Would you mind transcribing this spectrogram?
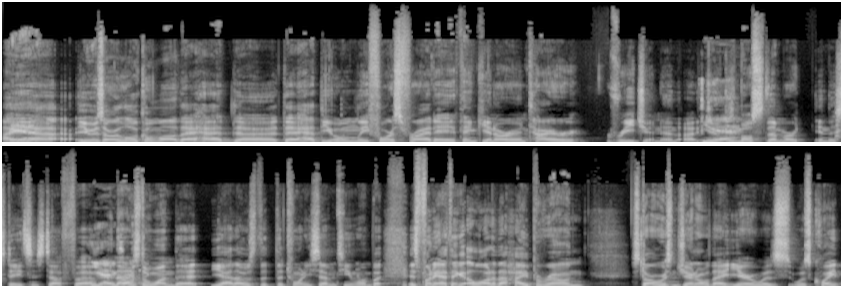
I Yeah. uh, it was our local mall that had uh, that had the only Force Friday I think in our entire region, and uh, you know, Yeah. most of them are in the states and stuff. Um, Yeah, and that was the one that yeah, that was the, the 2017 one. But it's funny. I think a lot of the hype around Star Wars in general that year was was quite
